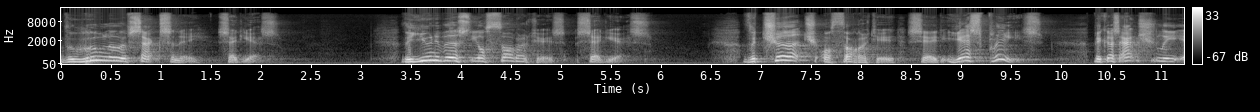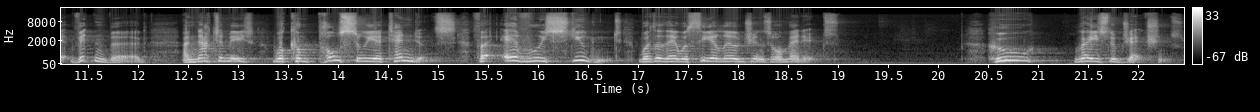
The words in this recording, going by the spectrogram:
The ruler of Saxony said yes. The university authorities said yes. The church authority said yes, please, because actually at Wittenberg, anatomies were compulsory attendance for every student, whether they were theologians or medics. Who raised objections?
